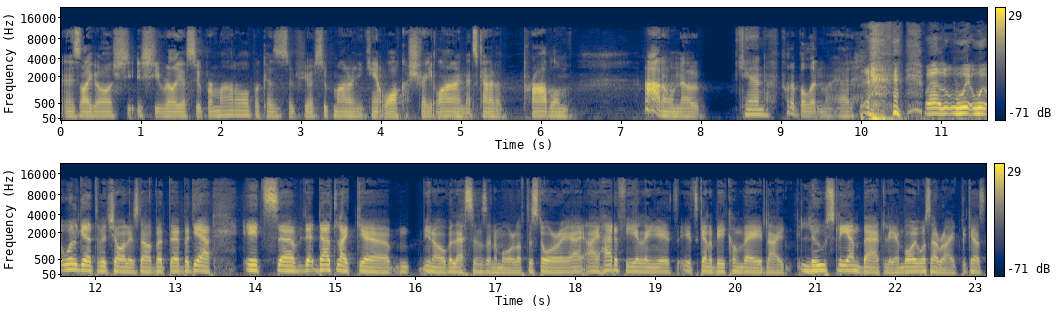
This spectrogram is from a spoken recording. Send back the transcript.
And it's like, oh, she, is she really a supermodel? Because if you're a supermodel and you can't walk a straight line, that's kind of a problem. I don't know. Ken, put a bullet in my head. well, we, we, we'll get to the Charlie stuff, but uh, but yeah, it's uh, th- that like uh, you know the lessons and the moral of the story. I, I had a feeling it's it's gonna be conveyed like loosely and badly, and boy was I right because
